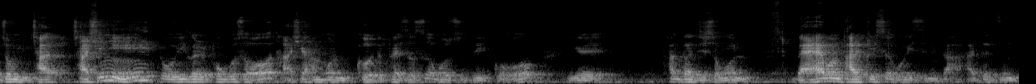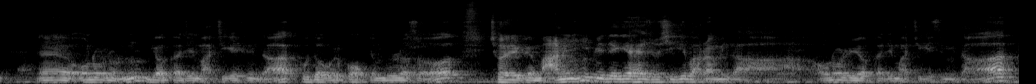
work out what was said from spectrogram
좀 자신이 또 이걸 보고서 다시 한번 거듭해서 써볼 수도 있고 이게 판타지송은 매번 밝게 쓰고 있습니다. 하여튼 예, 오늘은 여기까지 마치겠습니다. 구독을 꼭 좀 눌러서 저에게 많은 힘이 되게 해주시기 바랍니다. 오늘 여기까지 마치겠습니다.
